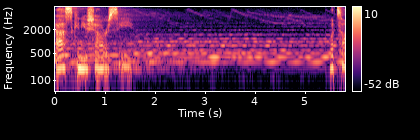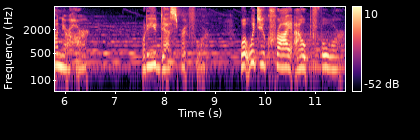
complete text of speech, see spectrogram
Ask and you shall receive. What's on your heart? What are you desperate for? What would you cry out for,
